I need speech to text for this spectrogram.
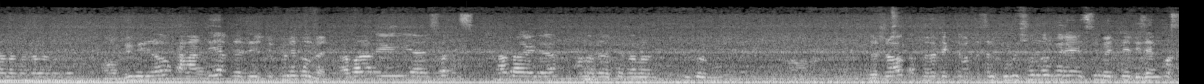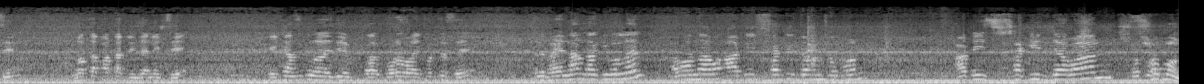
আলাদা কালার বিভিন্ন কালার দিয়ে আবার এই দর্শক, আপনারা দেখতে পাচ্ছেন খুবই সুন্দর করে সিমেন্ট ডিজাইন করছে লতা পাতার ডিজাইন হয়েছে। এই কাজগুলো যে বড়- ভাই করতেছে। তাহলে ভাইয়ের নামটা কি বললেন? আমার নাম আর্টিস্ট শাকির জামান চৌপন আর্টিস্ট শাকির জাওয়ান স্বপন।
